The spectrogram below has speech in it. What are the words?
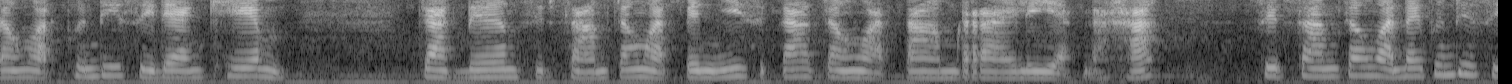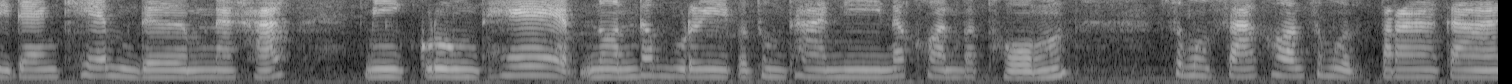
จังหวัดพื้นที่สีแดงเข้ม จากเดิม 13 จังหวัดเป็น 29 จังหวัดตามรายละเอียดนะคะ 13 จังหวัดในพื้นที่สีแดงเข้มเดิมนะคะ มีกรุงเทพนนทบุรีปทุมธานี นครปฐม สมุทรสาครสมุทรปราการ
